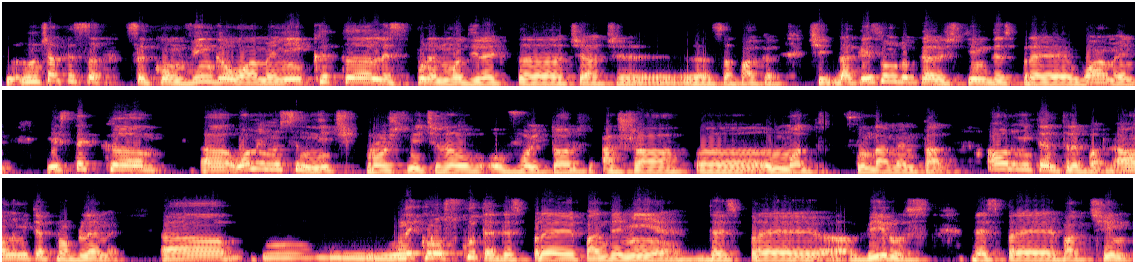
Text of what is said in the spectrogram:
nu încearcă să, să convingă oamenii cât uh, le spune în mod direct uh, ceea ce uh, să facă. Și dacă este un lucru pe care știm despre oameni, este că Uh, oamenii nu sunt nici proști, nici răuvoitori așa uh, în mod fundamental. Au anumite întrebări, au anumite probleme. Uh, necunoscute despre pandemie, despre uh, virus, despre vaccin.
